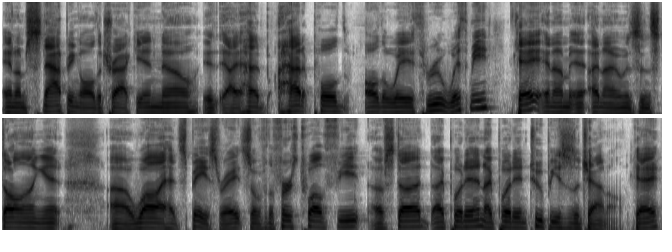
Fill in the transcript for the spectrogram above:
and I'm snapping all the track in now. It, I had I had it pulled all the way through with me, okay, and I'm and I was installing it uh, while I had space, right. So for the first 12 feet of stud I put in, I put in two pieces of channel, okay.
